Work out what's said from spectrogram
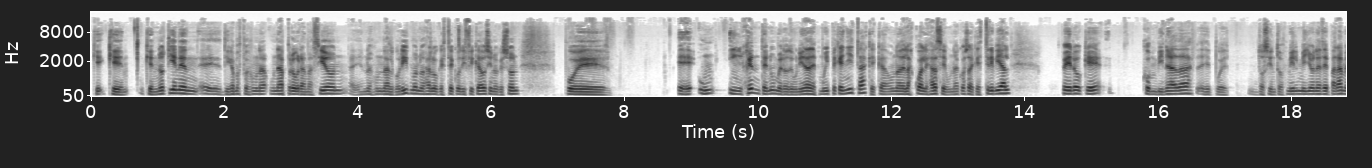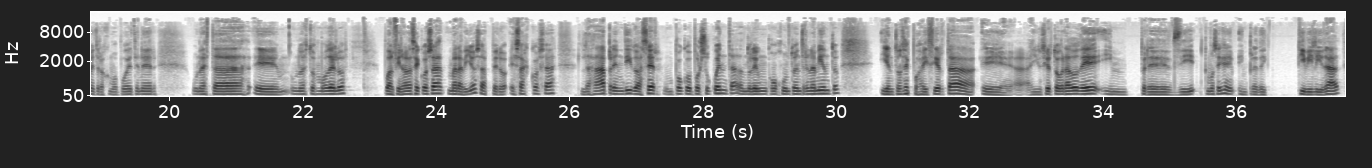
que, que, que no tienen, eh, digamos, pues una, una programación, no es un algoritmo, no es algo que esté codificado, sino que son, pues, un ingente número de unidades muy pequeñitas, que cada una de las cuales hace una cosa que es trivial, pero que combinadas, pues, 200.000 millones de parámetros, como puede tener una de estas, eh, uno de estos modelos, pues al final hace cosas maravillosas, pero esas cosas las ha aprendido a hacer un poco por su cuenta, dándole un conjunto de entrenamiento, y entonces pues hay cierta, eh, hay un cierto grado de impredi ¿cómo se dice? impredictibilidad.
